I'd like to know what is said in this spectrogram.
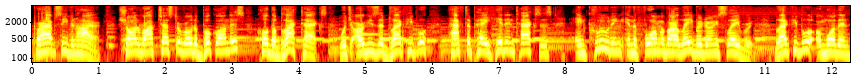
perhaps even higher. Shawn Rochester wrote a book on this called The Black Tax, which argues that black people have to pay hidden taxes including in the form of our labor during slavery. Black people are more than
